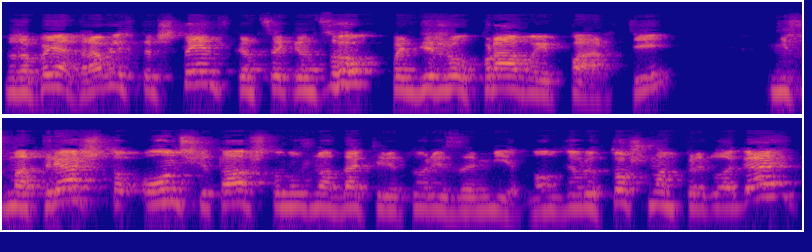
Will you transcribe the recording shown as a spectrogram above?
Ну, понятно, Рав Лихтенштейн в конце концов поддержал правые партии, несмотря что он считал, что нужно отдать территории за мир. Но он говорит, то, что нам предлагают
